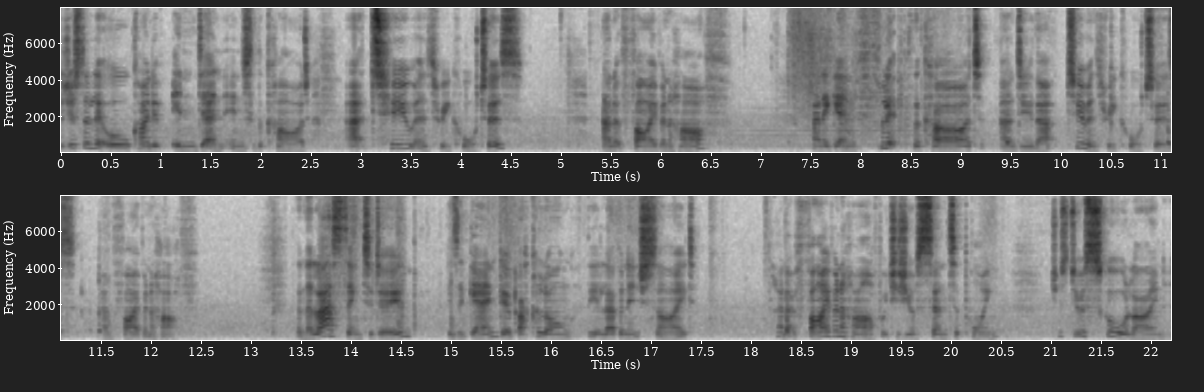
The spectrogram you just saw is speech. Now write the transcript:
so just a little kind of indent into the card at two and three quarters and at five and a half. And again, flip the card and do that two and three quarters and five and a half. Then the last thing to do is again go back along the 11 inch side and at five and a half, which is your center point, just do a score line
